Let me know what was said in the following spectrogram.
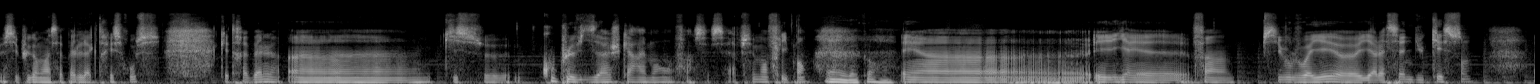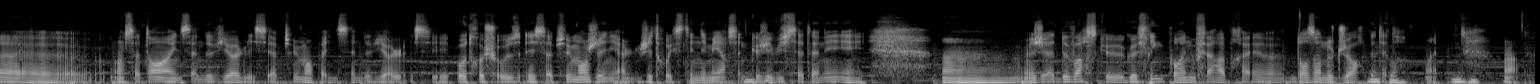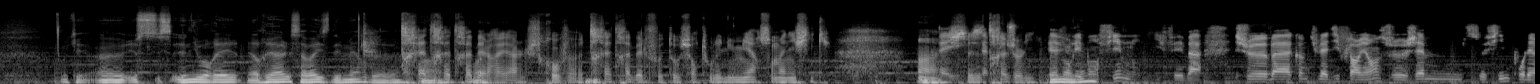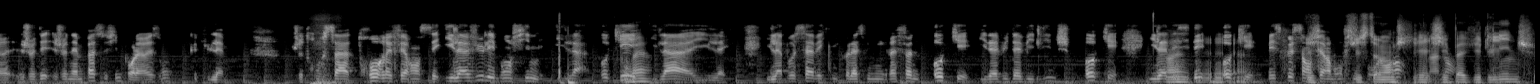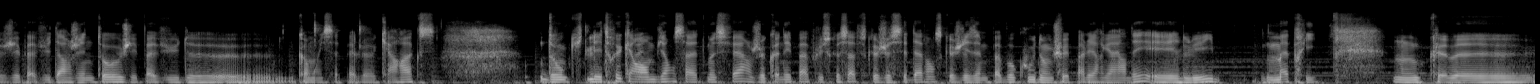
je sais plus comment elle s'appelle, l'actrice rousse, qui est très belle, euh, qui se coupe le visage carrément. Enfin, c'est absolument flippant. Ah, d'accord. Et euh, et il y a, enfin, si vous le voyez, euh, il y a la scène du caisson. Euh, on s'attend à une scène de viol et c'est absolument pas une scène de viol, c'est autre chose et c'est absolument génial. J'ai trouvé que c'était une des meilleures scènes que Mhm. j'ai vues cette année et euh, j'ai hâte de voir ce que Gosling pourrait nous faire après euh, dans un autre genre peut-être. Ouais. Mhm. Voilà. Ok. Euh, niveau réel, réel, ça va, il se démerde. euh, Très enfin, très très ouais. belle réal, je trouve. Très très belle photo, surtout les lumières sont magnifiques. Ouais, Bah, c'est très joli. Il a les bons films, donc fait bah je bah comme tu l'as dit Florian, je j'aime ce film pour les je dé- je n'aime pas ce film pour les raisons que tu l'aimes. Je trouve ça trop référencé. Il a vu les bons films, il a OK, Ouais. il a il a il a bossé avec Nicolas Winding Refn, OK, il a vu David Lynch, OK, il a Ouais, des idées, OK. Mais est-ce que ça en fait un bon film Justement, j'ai Ah pas vu de Lynch, j'ai pas vu d'Argento, j'ai pas vu de. Comment il s'appelle Carax. Donc, les trucs à ambiance, à atmosphère, je connais pas plus que ça parce que je sais d'avance que je les aime pas beaucoup donc je vais pas les regarder. Et lui m'a pris. Donc, euh,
